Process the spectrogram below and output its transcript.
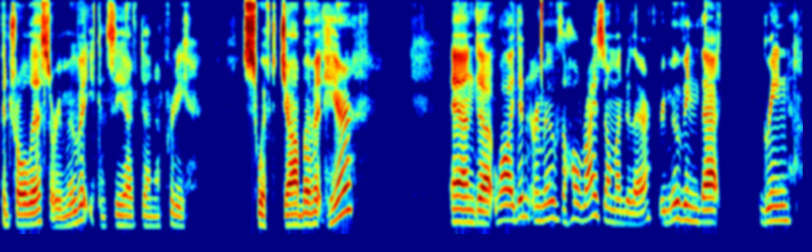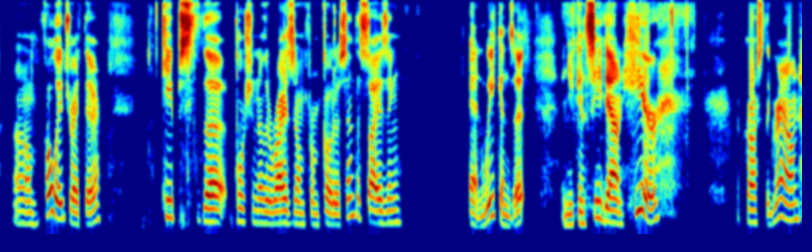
control this or remove it. You can see I've done a pretty swift job of it here. And uh, while I didn't remove the whole rhizome under there, removing that green um, foliage right there keeps the portion of the rhizome from photosynthesizing and weakens it. And you can see down here across the ground,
